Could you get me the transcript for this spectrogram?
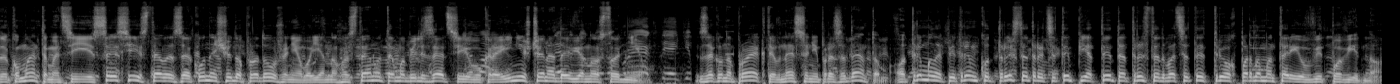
документами цієї сесії стали закони щодо продовження воєнного стану та мобілізації в Україні ще на 90 днів. Законопроекти, внесені президентом, отримали підтримку 335 та 323 парламентарів відповідно.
